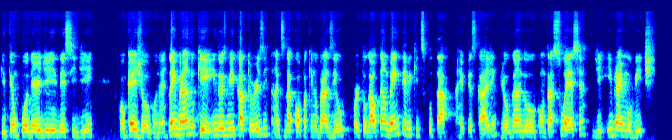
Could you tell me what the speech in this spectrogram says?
que tem o poder de decidir qualquer jogo, né? Lembrando que em 2014, antes da Copa aqui no Brasil, Portugal também teve que disputar a repescagem, jogando contra a Suécia de Ibrahimovic.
